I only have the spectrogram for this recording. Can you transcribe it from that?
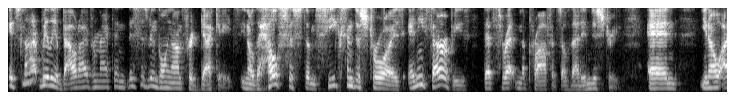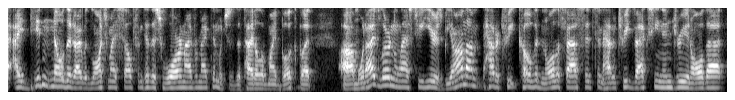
it's not really about ivermectin. This has been going on for decades. You know, the health system seeks and destroys any therapies that threaten the profits of that industry. And, you know, I, I didn't know that I would launch myself into this war on ivermectin, which is the title of my book. But um, what I've learned in the last two years, beyond um, how to treat COVID and all the facets and how to treat vaccine injury and all that,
